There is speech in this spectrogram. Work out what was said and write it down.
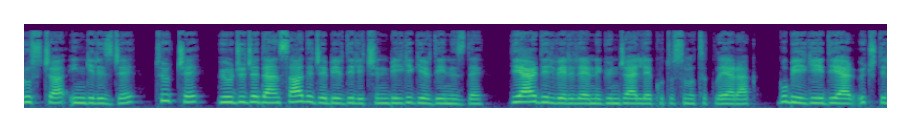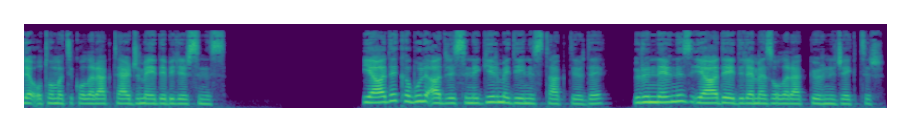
Rusça, İngilizce, Türkçe, Gürcüce'den sadece bir dil için bilgi girdiğinizde, diğer dil verilerini güncelle kutusunu tıklayarak bu bilgiyi diğer 3 dile otomatik olarak tercüme edebilirsiniz. İade kabul adresini girmediğiniz takdirde, ürünleriniz iade edilemez olarak görünecektir.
